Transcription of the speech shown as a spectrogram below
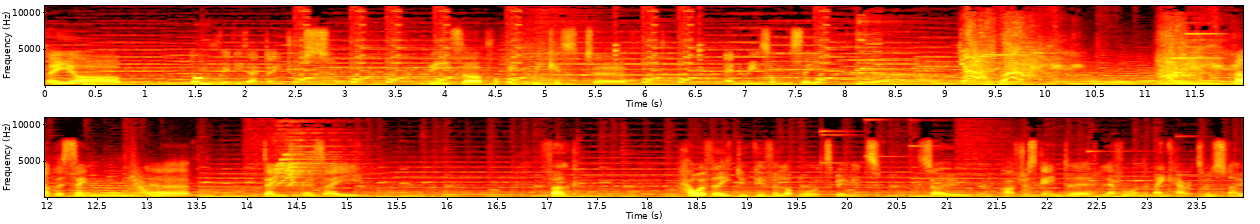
They are not really that dangerous. These are probably the weakest uh, enemies on the sea. About the same uh, danger as a thug. However, they do give a lot more experience. So I've just gained a level on the main character in Snow,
